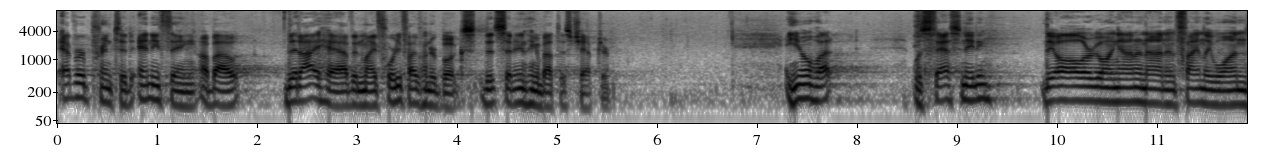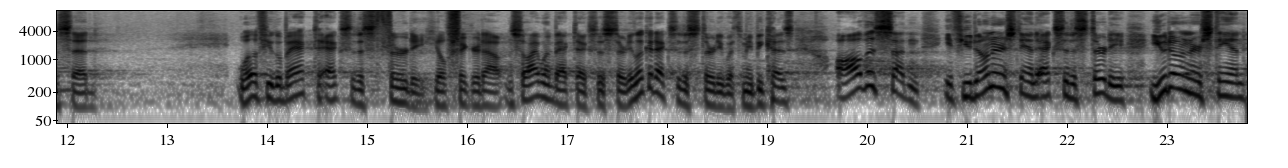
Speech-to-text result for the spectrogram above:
ever printed anything about that I have in my 4,500 books that said anything about this chapter. And you know what was fascinating? They all are going on and on, and finally one said, Well, if you go back to Exodus 30, you'll figure it out. And so I went back to Exodus 30. Look at Exodus 30 with me, because all of a sudden, if you don't understand Exodus 30, you don't understand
